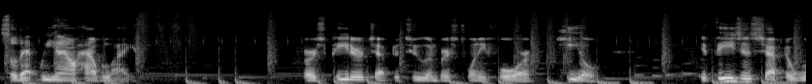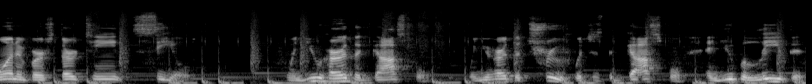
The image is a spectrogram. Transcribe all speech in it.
so that we now have life. First Peter chapter 2 and verse 24, healed. Ephesians chapter 1 and verse 13, sealed. When you heard the gospel, when you heard the truth, which is the gospel, and you believed it,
